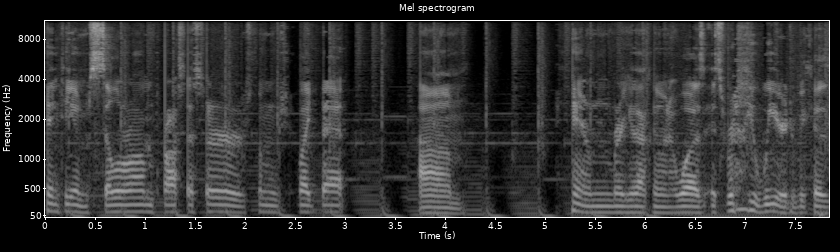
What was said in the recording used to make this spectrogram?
Pentium Celeron processor or some shit like that. Um, I can't remember exactly when it was. It's really weird because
